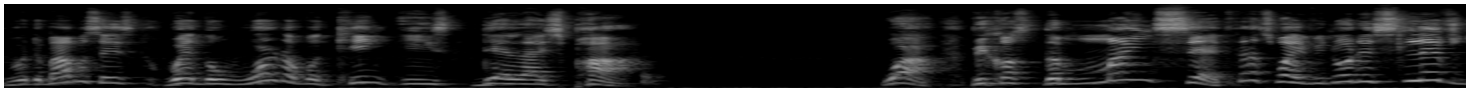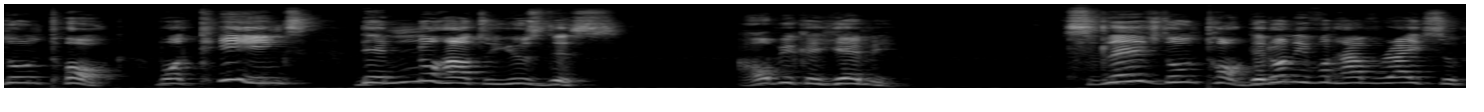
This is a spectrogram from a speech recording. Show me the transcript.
what the Bible says, where the word of a king is, there lies power. Why? Because the mindset, that's why if you notice, slaves don't talk, but kings, they know how to use this. I hope you can hear me. Slaves don't talk. They don't even have rights to.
